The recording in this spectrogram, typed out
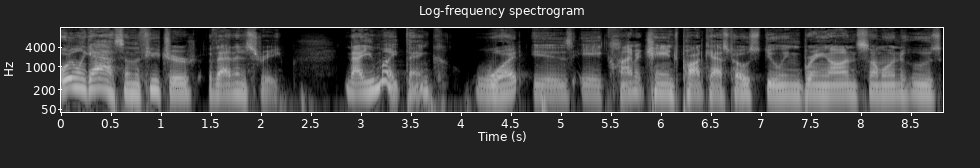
oil and gas and the future of that industry. Now, you might think, what is a climate change podcast host doing bringing on someone who's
